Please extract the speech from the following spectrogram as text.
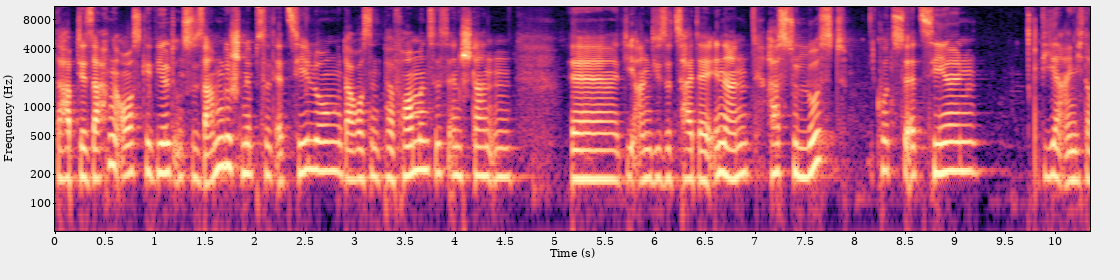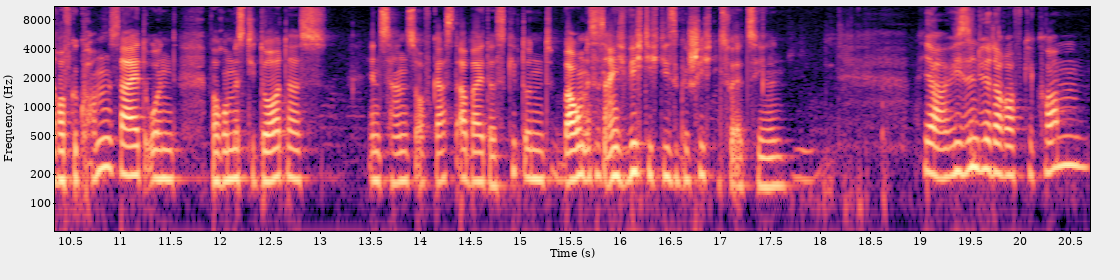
Da habt ihr Sachen ausgewählt und zusammengeschnipselt, Erzählungen, daraus sind Performances entstanden, äh, die an diese Zeit erinnern. Hast du Lust, kurz zu erzählen, wie ihr eigentlich darauf gekommen seid und warum es die Daughters and Sons of Gastarbeiters gibt und warum ist es eigentlich wichtig, diese Geschichten zu erzählen? Ja, wie sind wir darauf gekommen?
